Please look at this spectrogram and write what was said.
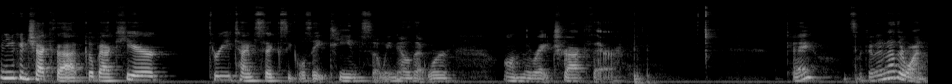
And you can check that. Go back here. 3 times 6 equals 18, so we know that we're on the right track there. Okay, let's look at another one.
